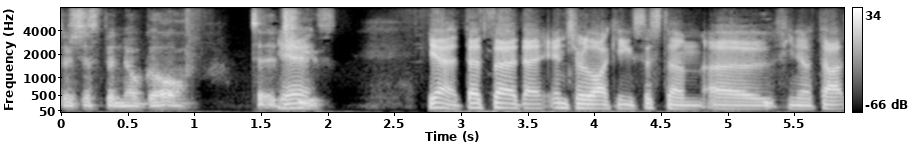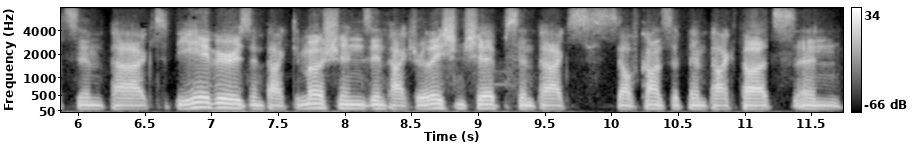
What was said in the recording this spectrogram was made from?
there's just been no goal to achieve. Yeah, that's that that interlocking system of you know thoughts impact behaviors, impact emotions, impact relationships, impact self concept, impact thoughts, and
